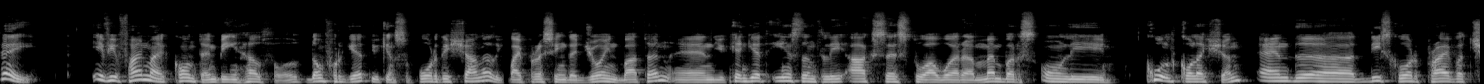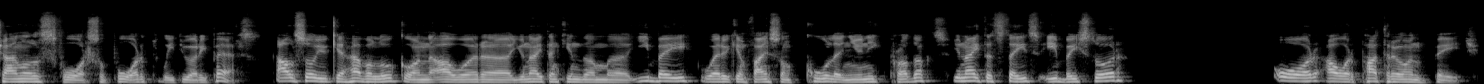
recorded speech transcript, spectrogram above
Hey, if you find my content being helpful, don't forget you can support this channel by pressing the join button, and you can get instantly access to our uh, members only cool collection and uh, Discord private channels for support with your repairs. Also, you can have a look on our uh, United Kingdom uh, eBay where you can find some cool and unique products, United States eBay store, or our Patreon page.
